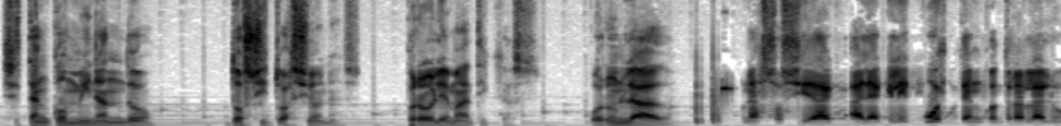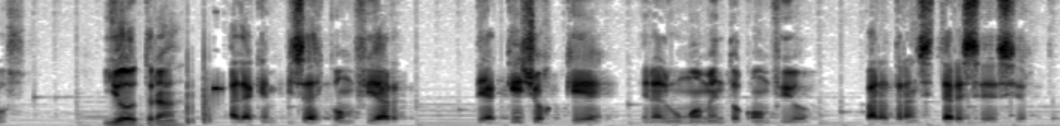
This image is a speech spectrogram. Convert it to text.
Se están combinando dos situaciones problemáticas. Por un lado, una sociedad a la que le cuesta encontrar la luz y otra a la que empieza a desconfiar de aquellos que en algún momento confió para transitar ese desierto.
